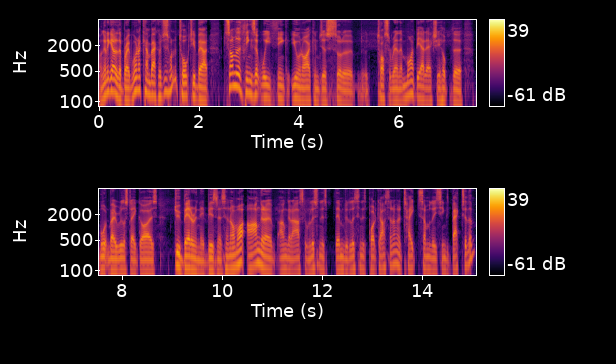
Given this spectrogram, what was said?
I'm going to go to the break. When I come back, I just want to talk to you about some of the things that we think you and I can just sort of uh, toss around that might be able to actually help the Moreton Bay real estate guys do better in their business. And I'm, I'm going to I'm going to ask them listen to this, them to listen to this podcast, and I'm going to take some of these things back to them.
